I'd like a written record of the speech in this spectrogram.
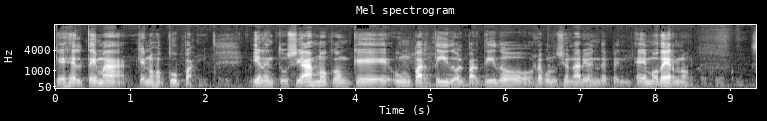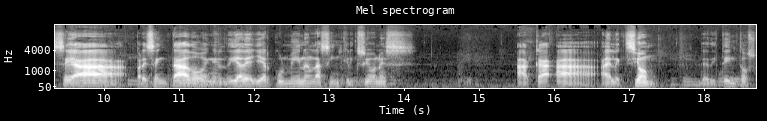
que es el tema que nos ocupa, y el entusiasmo con que un partido, el Partido Revolucionario Independ- eh, Moderno, se ha presentado en el día de ayer, culminan las inscripciones acá a, a elección de distintos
